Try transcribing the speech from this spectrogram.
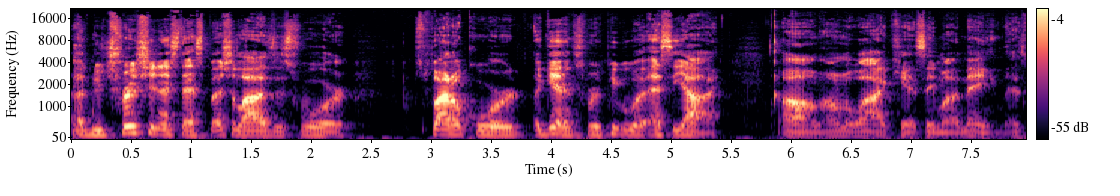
a nutritionist that specializes for spinal cord again for people with SCI. Um, I don't know why I can't say my name as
